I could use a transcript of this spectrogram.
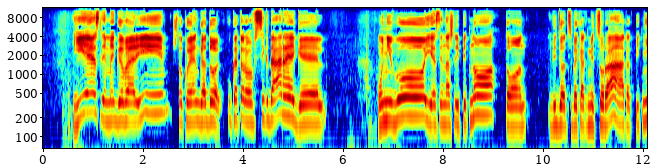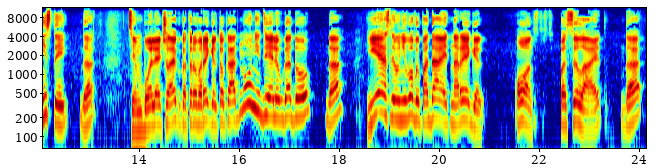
если мы говорим, что Коэн Гадоль, у которого всегда регель, у него, если нашли пятно, то он ведет себя как мицура, как пятнистый, да? Тем более человек, у которого регель только одну неделю в году, да? Если у него выпадает на регель, он посылает, да,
